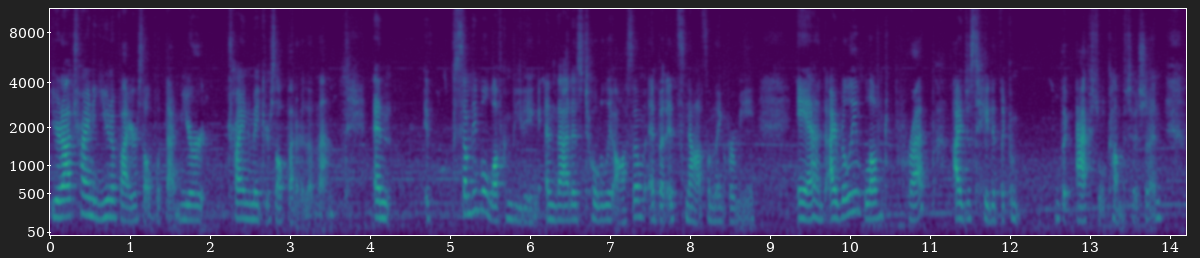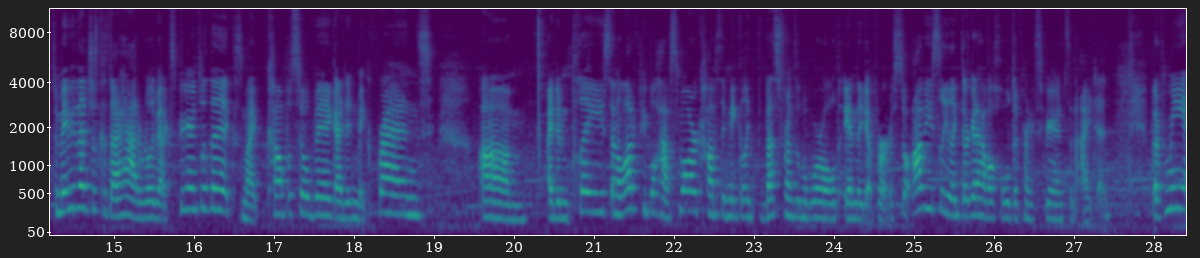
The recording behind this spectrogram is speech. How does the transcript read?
you're not trying to unify yourself with them you're trying to make yourself better than them and some people love competing and that is totally awesome but it's not something for me and I really loved prep I just hated the the actual competition so maybe that's just because I had a really bad experience with it because my comp was so big I didn't make friends um, I didn't place, and a lot of people have smaller comps, they make like the best friends in the world, and they get first. So obviously, like, they're gonna have a whole different experience than I did. But for me,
